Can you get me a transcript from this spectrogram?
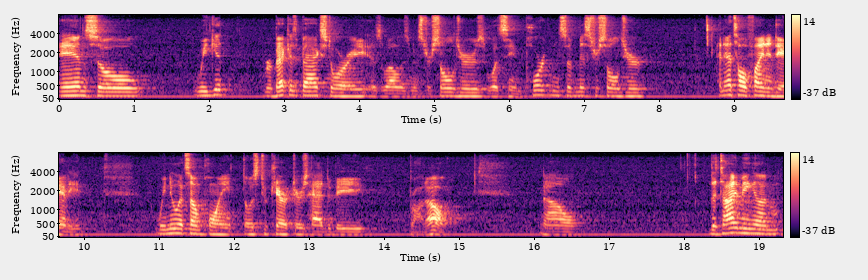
And so we get Rebecca's backstory as well as Mr. Soldier's. What's the importance of Mr. Soldier? And that's all fine and dandy. We knew at some point those two characters had to be brought out. Now, the timing on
